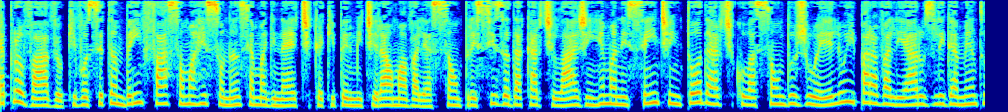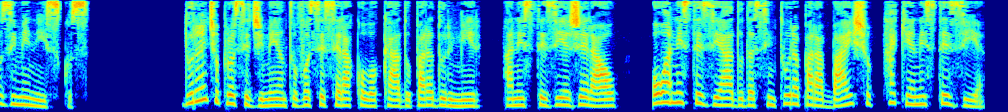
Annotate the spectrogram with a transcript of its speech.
É provável que você também faça uma ressonância magnética que permitirá uma avaliação precisa da cartilagem remanescente em toda a articulação do joelho e para avaliar os ligamentos e meniscos. Durante o procedimento você será colocado para dormir, anestesia geral, ou anestesiado da cintura para baixo, raquianestesia.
